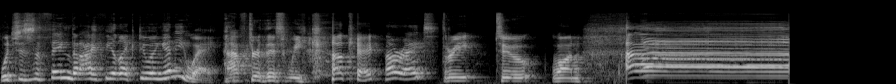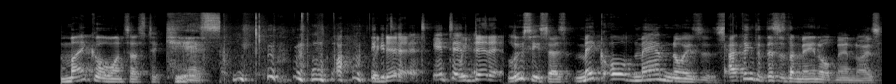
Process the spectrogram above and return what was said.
which is a thing that I feel like doing anyway after this week. Okay. All right. Three, two, one. Ah! Michael wants us to kiss. We did it. It did We it. did it. Lucy says, make old man noises. I think that this is the main old man noise.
